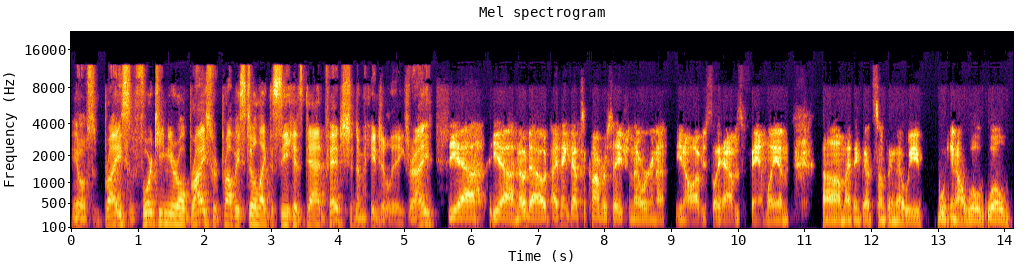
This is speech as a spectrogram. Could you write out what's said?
You know, Bryce, 14 year old Bryce would probably still like to see his dad pitch in the major leagues, right? Yeah, yeah, no doubt. I think that's a conversation that we're gonna, you know, obviously have as a family, and um, I think that's something that we, you know, we'll we'll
